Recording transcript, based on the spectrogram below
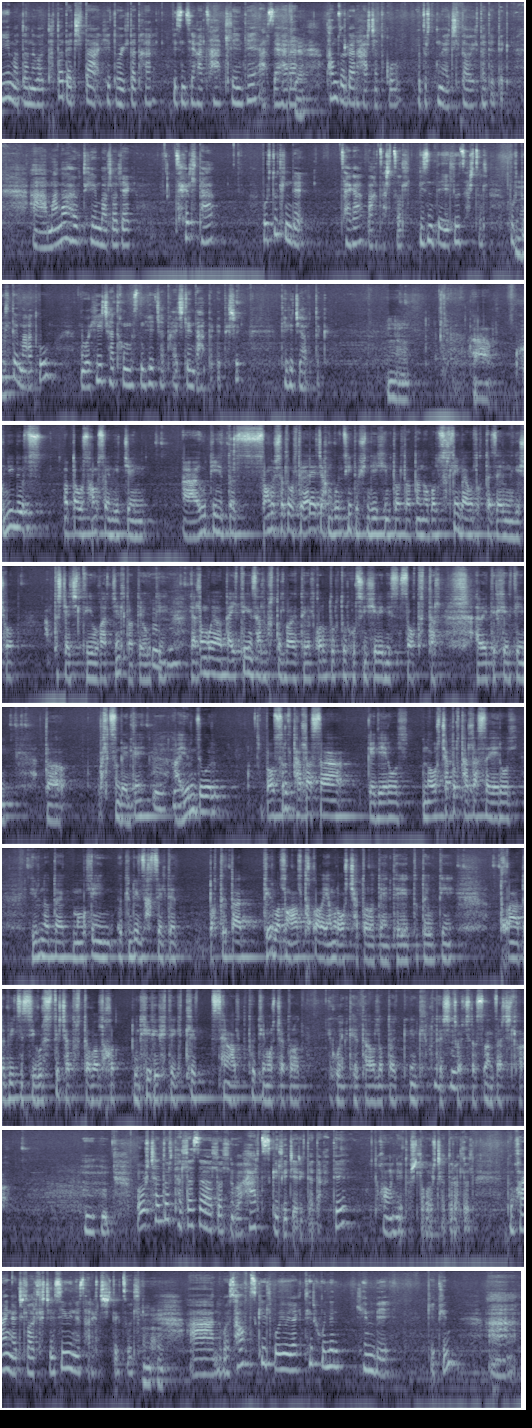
ийм одоо нөгөө дотоод ажилдаа хэд хугагдаад хаар бизнесийнхаа цаатлын тий алсын хараа том зургаар харж чадахгүй өдөр тутмын ажилдаа уягтаад байдаг. А манай хувьд юм бол яг захирал та бүрдүүлэндээ цагаа бага зарцуул, бизнесдээ илүү зарцуул, бүрдүүлэлтээ магадгүй нөгөө хийж чадах хүмүүс нь хийж чадах ажлын даатаг гэдэг шиг тэгэж явдаг. Аа хүний нөөц одоо ус хомс байна гэж юм а юу гэдгийг одоо сонгож шалгуултыг арай жоохон гүнзгий төвшөнд хийхин тулд одоо нэг боловсролын байгууллагатай зарим нэг шууд хамтарч ажилтдаг юу гарч ийн л одоо юу гэдгийг ялангуяа одоо IT-ийн салбарт бол баг тэгэл 3 4 төр хөрсөн ширээнээс суудтал аваад ирэхээр тийм одоо болцсон байна тий. А ерөн зүгээр боловсрол талаасаа гэд ярил ур чадвар талаасаа ярил ер нь одоо Монголын хөдөлмөрийн зах зээлдээ дутагдаад тэр болон олдохгүй байгаа ямар ур чадварууд байна. Тэгээд одоо юу гэдгийг тухайн одоо бизнесийг өрсөлдөх чадвартай болгоход үнэхээр хэрэгтэй гэтлээ сайн олддгүй тийм ур чадварууд юу вэ? Тэгээд та бол одоо энэ төлөвт ажиллаж байгаа учраас анзаарч л байгаа. Ур чадвар талаасаа бол нөгөө hard skill гэж яригадаад байгаа тий. Тухайн хүний туршлага ур чадвар бол тухайн ажил горлогчийн CV-нээс харагдчихдаг зүйл. Аа нөгөө soft skill буюу яг тэр хүн нь хэн бэ гэдг нь аа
